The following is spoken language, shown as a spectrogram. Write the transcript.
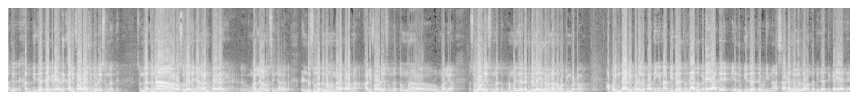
அது விதத்தே பிதத்தே கிடையாது கலிஃபா ராஷிதோடைய சுண்ணத்து. சுண்ணத்துனா ரசூலா செஞ்சாங்களான்னு போயிடாதீங்க. உமர்லியானும் செஞ்சாங்க. ரெண்டு சுண்ணத்தும் நம்ம மேலே கடமை. கலிஃபாவுடைய சுண்ணத்தும் உமர்லியா ரசூலாவுடைய சுண்ணத்தும். நம்ம இந்த ரெண்டுல எது வேணாலும் நம்ம பின்பற்றலாம். அப்போ இந்த அடிப்படையில் பார்த்தீங்கன்னா பிதத் வந்து அது கிடையாது. எது பிதத் அப்படின்னா சடங்குகளில் வந்த பிதத்து கிடையாது.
